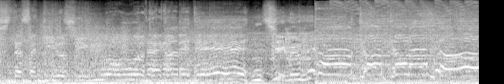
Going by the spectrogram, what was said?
した先の信号を高めて自分の心の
